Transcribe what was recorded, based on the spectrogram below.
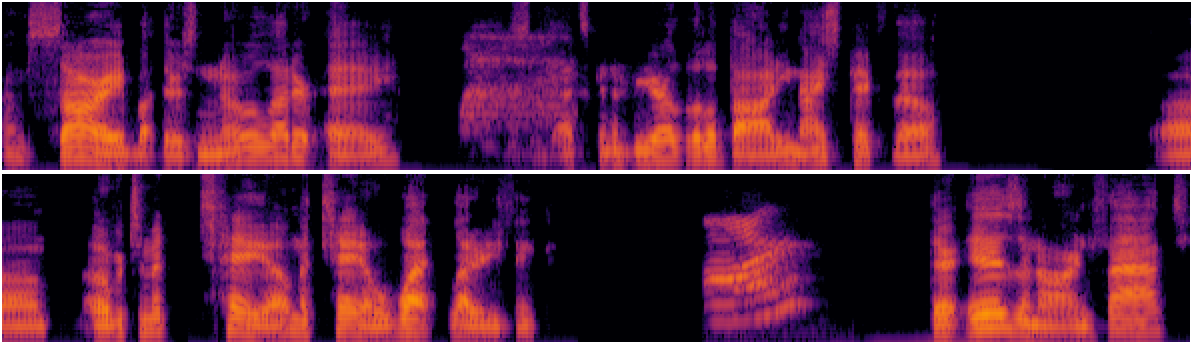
I'm sorry, but there's no letter A. So that's going to be our little body. Nice pick, though. Um, over to Mateo. Mateo, what letter do you think? R. There is an R. In fact,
